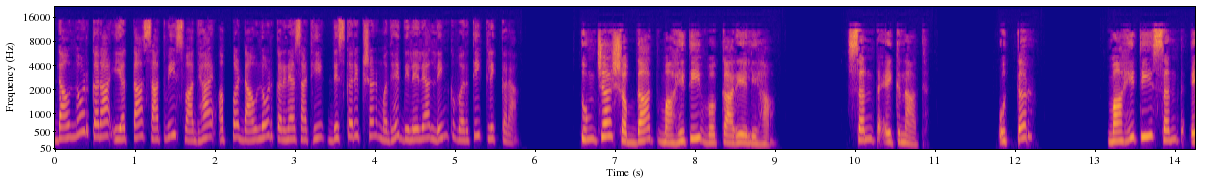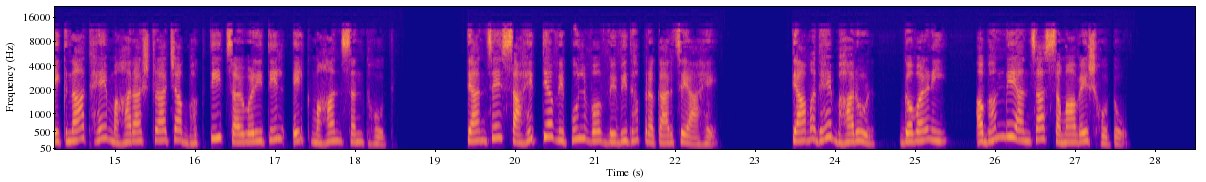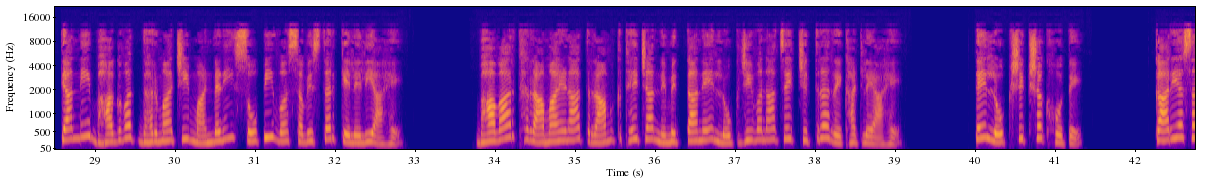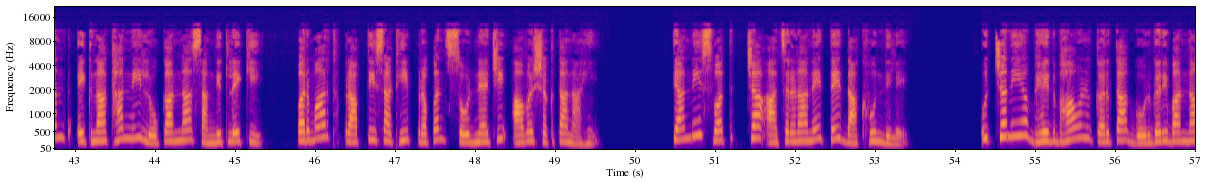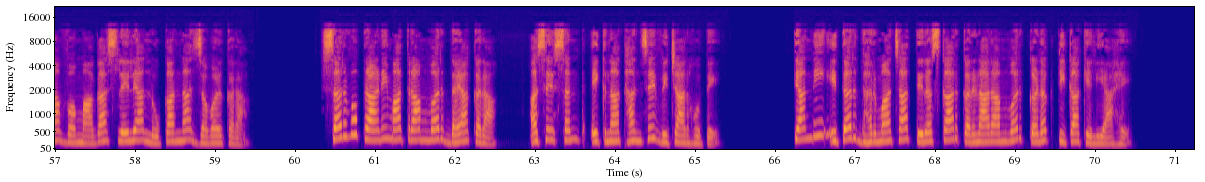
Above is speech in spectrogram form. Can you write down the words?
Download करा इयत्ता सातवी स्वाध्याय अप्प डाउनलोड करण्यासाठी डिस्क्रिप्शनमध्ये दिलेल्या लिंक वरती क्लिक करा. तुमच्या शब्दात माहिती व कार्य लिहा. संत एकनाथ. उत्तर. माहिती संत एकनाथ हे महाराष्ट्राच्या भक्ती चळवळीतील एक महान संत होत. त्यांचे साहित्य विपुल व विविध प्रकारचे आहे. त्यामध्ये भारूड गवळणी अभंग यांचा समावेश होतो. त्यांनी भागवत धर्माची मांडणी सोपी व सविस्तर केलेली आहे. भावार्थ रामायणात रामकथेच्या निमित्ताने लोकजीवनाचे चित्र रेखाटले आहे. ते लोकशिक्षक होते. कार्यसंत एकनाथांनी लोकांना सांगितले की परमार्थ प्राप्तीसाठी प्रपंच सोडण्याची आवश्यकता नाही. त्यांनी स्वतःच्या आचरणाने ते दाखवून दिले. उच्चनीय भेदभाव न करता गोरगरिबांना व मागासलेल्या लोकांना जवळ करा. सर्व प्राणीमात्रांवर दया करा असे संत एकनाथांचे विचार होते. त्यांनी इतर धर्माचा तिरस्कार करणाऱ्यांवर कडक टीका केली आहे.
